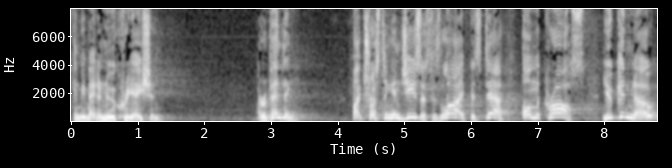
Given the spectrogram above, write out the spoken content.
can be made a new creation by repenting by trusting in Jesus, his life, his death on the cross. You can know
